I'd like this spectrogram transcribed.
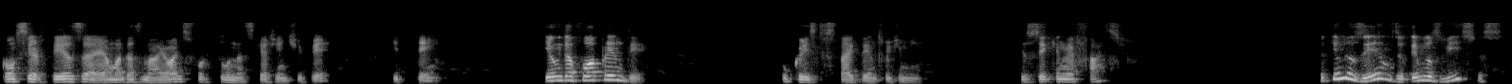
com certeza, é uma das maiores fortunas que a gente vê e tem. Eu ainda vou aprender. O Cristo está dentro de mim. Eu sei que não é fácil. Eu tenho meus erros, eu tenho meus vícios.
